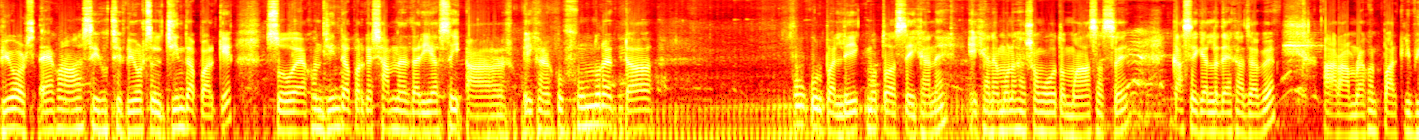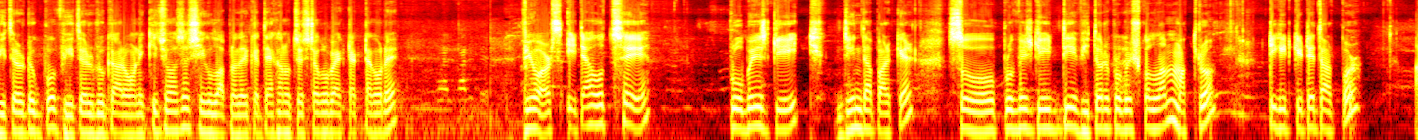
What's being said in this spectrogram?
Viewers এখন আসি হচ্ছে ভিউয়ার্স জিন্দা পার্কে। সো এখন জিন্দা পার্কের সামনে দাঁড়িয়ে আছি, আর এখানে খুব সুন্দর একটা পুকুর বা লেক মতো আছে এখানে। এখানে মনে হয় সম্ভবত মাছ আছে, কাছে গেলে দেখা যাবে। আর আমরা এখন পার্কের ভিতরে ঢুকবো, ভিতরে ঢুকে আরও অনেক কিছু আছে, সেগুলো আপনাদেরকে দেখানোর চেষ্টা করব একটা একটা করে। ভিউয়ার্স এটা হচ্ছে প্রবেশ গেট জিন্দা পার্কের। সো প্রবেশ গেট দিয়ে ভিতরে প্রবেশ করলাম মাত্র, টিকিট কেটে তারপর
